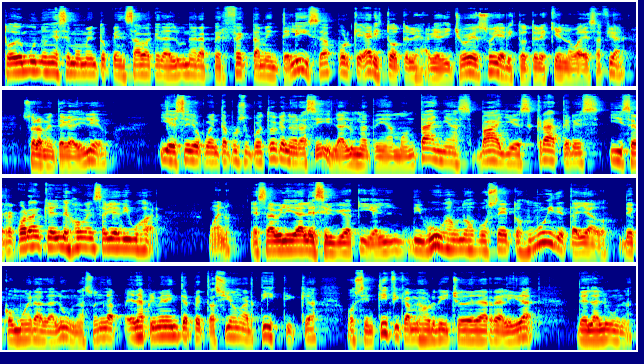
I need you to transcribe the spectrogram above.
Todo el mundo en ese momento pensaba que la luna era perfectamente lisa porque Aristóteles había dicho eso y Aristóteles quién lo va a desafiar, solamente Galileo. Y él se dio cuenta, por supuesto, que no era así. La luna tenía montañas, valles, cráteres y se recuerdan que él de joven sabía dibujar. Bueno, esa habilidad le sirvió aquí. Él dibuja unos bocetos muy detallados de cómo era la luna. Son es la primera interpretación artística o científica, mejor dicho, de la realidad de la luna.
